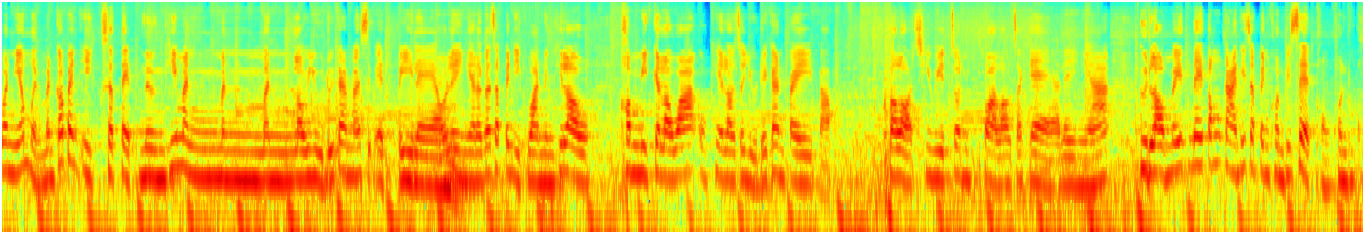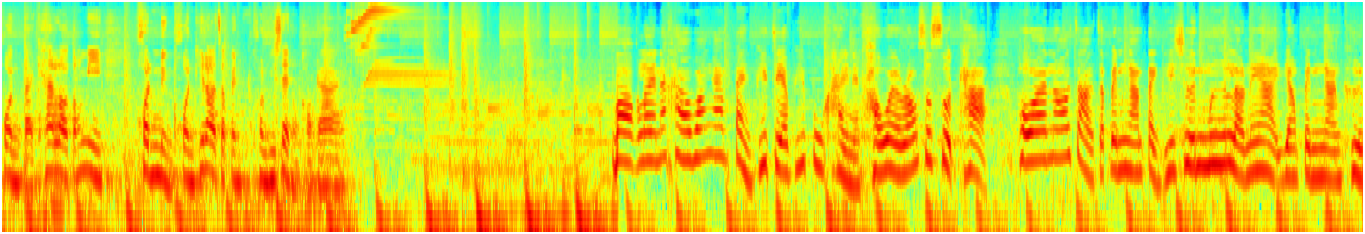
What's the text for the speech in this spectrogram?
วันนี้เหมือนมันก็เป็นอีกสเต็ปหนึ่งที่มันมันมันเราอยู่ด้วยกันมา 11 ปีแล้วอะไรเงี้ยแล้วก็จะเป็นอีกวันหนึ่งที่เรา commit กันแล้วว่าโอเคเราจะอยู่ด้วยกันไปแบบ ตลอดชีวิตจนกว่าเราจะแก่อะไรเงี้ย คือเราไม่ได้ต้องการที่จะเป็นคนพิเศษของคนทุกคน แต่แค่เราต้องมีคนหนึ่งคนที่เราจะเป็นคนพิเศษของเขาได้ บอกเลยนะคะว่างานแต่งพี่เจี๊ยบพี่ปูไข่เนี่ยเขาไวรัลสุดๆค่ะ เพราะว่านอกจากจะเป็นงานแต่งที่ชื่นมื่นแล้วเนี่ยยังเป็นงานคืน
